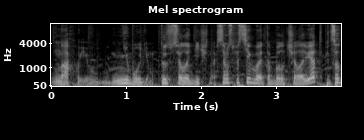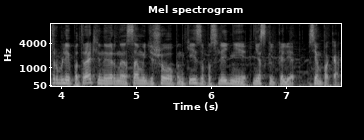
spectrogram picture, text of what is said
нахуй, не будем. Тут все логично. Всем спасибо, это был Человек. 500 рублей потратили, наверное, самый дешевый open кейс за последние несколько лет. Всем пока.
